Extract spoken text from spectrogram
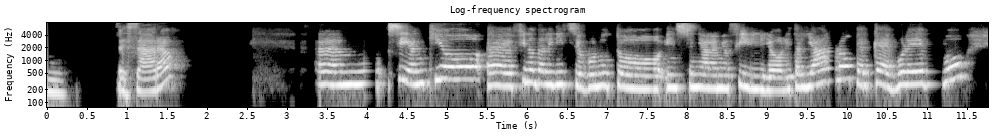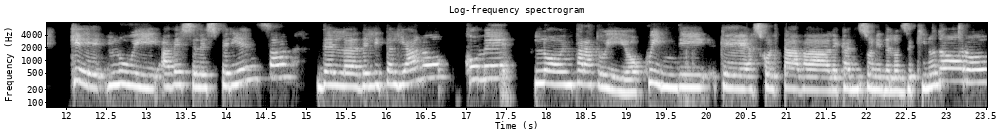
Mm. E Sara? Um, sì, anch'io eh, fino dall'inizio ho voluto insegnare a mio figlio l'italiano perché volevo che lui avesse l'esperienza del, dell'italiano come L'ho imparato io, quindi che ascoltava le canzoni dello Zecchino d'Oro,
